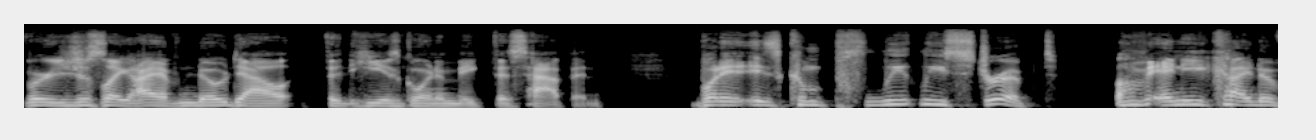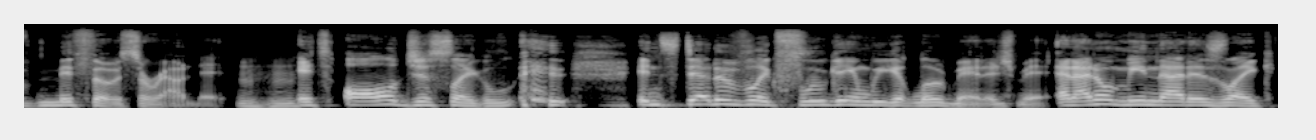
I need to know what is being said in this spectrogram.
where you're just like, I have no doubt that he is going to make this happen. But it is completely stripped of any kind of mythos around it. Mhm. It's all just like instead of like flu game, we get load management. And I don't mean that as like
